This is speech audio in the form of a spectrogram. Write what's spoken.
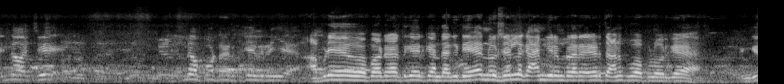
என்ன ஆச்சு. என்ன போட்டோ எடுத்து கேட்குறீங்க அப்படியே பாட்டுறதுக்கே இருக்கு அந்த அங்கிட்டே. இன்னொரு செல்லில் காமிக்கிறோம்ன்றாரு எடுத்து அனுப்புவாப்புல இருக்கு. எங்க?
